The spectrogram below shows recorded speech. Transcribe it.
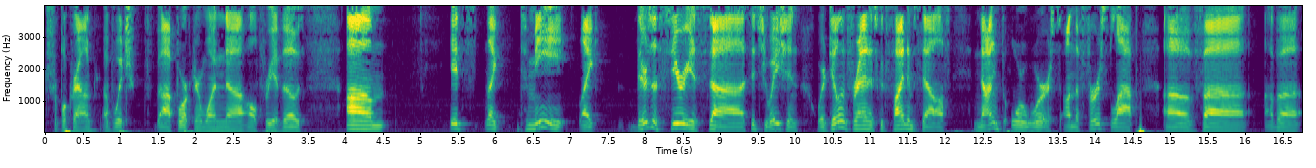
Triple Crown, of which Forkner won all three of those. Um, it's like to me like there's a serious uh, situation where Dylan Ferrandis could find himself ninth or worse on the first lap of uh, of a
